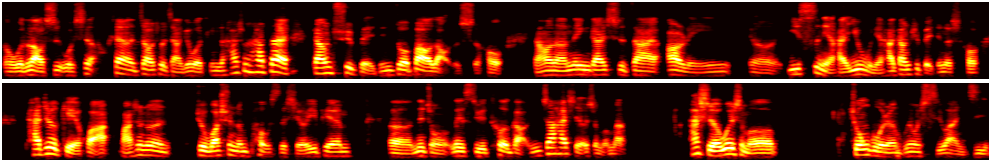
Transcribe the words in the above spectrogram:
我的老师，我现现在的教授讲给我听的。他说他在刚去北京做报道的时候，然后呢，那应该是在二零呃一四年还是一五年，他刚去北京的时候，他就给华华盛顿就 Washington Post 写了一篇呃那种类似于特稿。你知道他写了什么吗？他写了为什么中国人不用洗碗机。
